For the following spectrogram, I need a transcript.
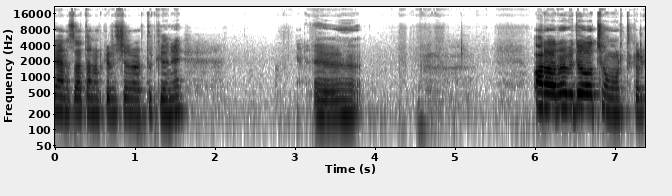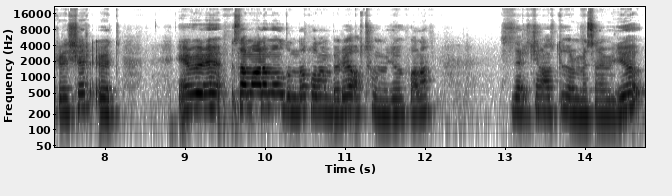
yani zaten arkadaşlar artık yani ee, ara ara video atıyorum artık arkadaşlar. Evet. Yani böyle zamanım olduğunda falan böyle atıyorum video falan. Sizler için atıyorum mesela video.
